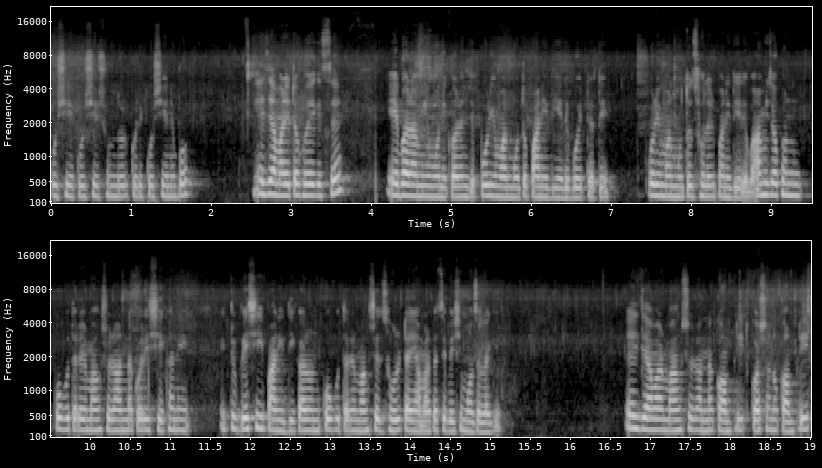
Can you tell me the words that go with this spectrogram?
কষিয়ে কষিয়ে সুন্দর করে কষিয়ে নেব। এই যে আমার এটা হয়ে গেছে। এবার আমি মনে করেন যে পরিমাণ মতো পানি দিয়ে দেবো এটাতে। পরিমাণ মতো ঝোলের পানি দিয়ে দেবো। আমি যখন কবুতরের মাংস রান্না করি, সেখানে একটু বেশিই পানি দিই, কারণ কবুতরের মাংসের ঝোলটাই আমার কাছে বেশি মজা লাগে। এই যে আমার মাংস রান্না কমপ্লিট, কষানো কমপ্লিট।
